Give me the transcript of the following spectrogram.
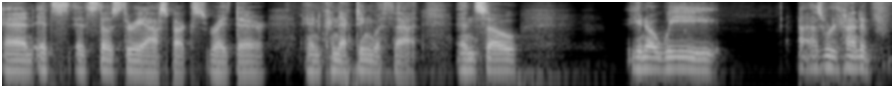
And it's it's those three aspects right there and connecting with that. And so you know we as we're kind of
